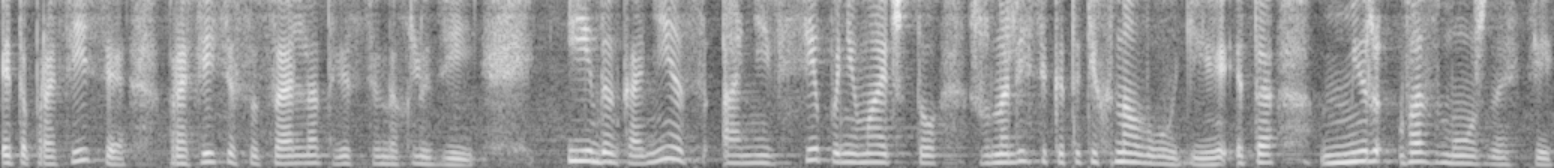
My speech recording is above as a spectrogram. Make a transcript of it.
эта профессия – профессия социально ответственных людей. И, наконец, они все понимают, что журналистика – это технологии, это мир возможностей,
